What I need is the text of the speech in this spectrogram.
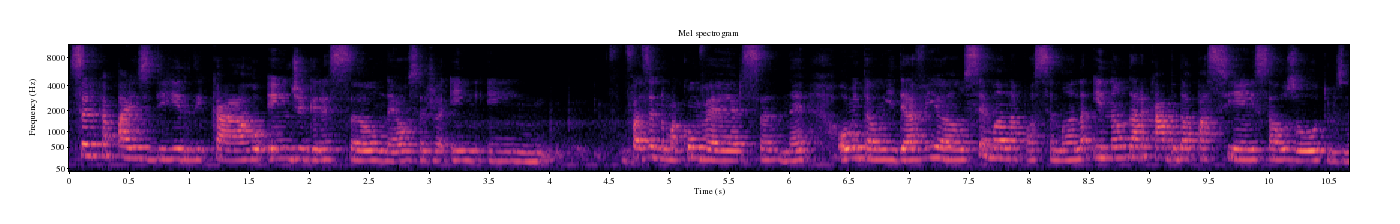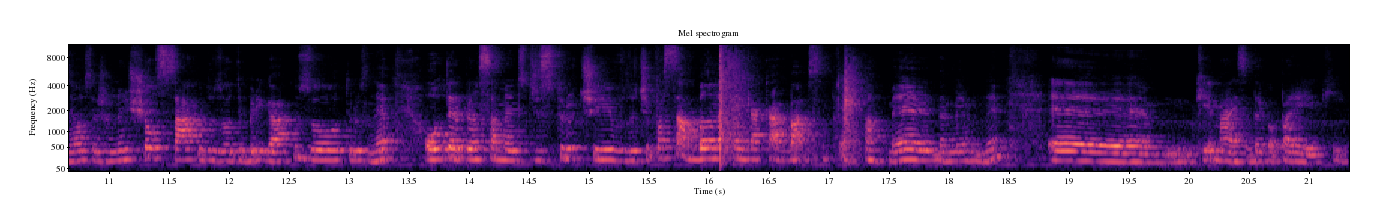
Ser capaz de ir de carro em digressão, né? Ou seja, em, em fazendo uma conversa, né? Ou então ir de avião semana após semana e não dar cabo da paciência aos outros, né? Ou seja, não encher o saco dos outros e brigar com os outros, né? Ou ter pensamentos destrutivos, do tipo, essa banda tem que acabar, essa é uma merda mesmo, né? É, que mais? Onde é que eu parei aqui?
